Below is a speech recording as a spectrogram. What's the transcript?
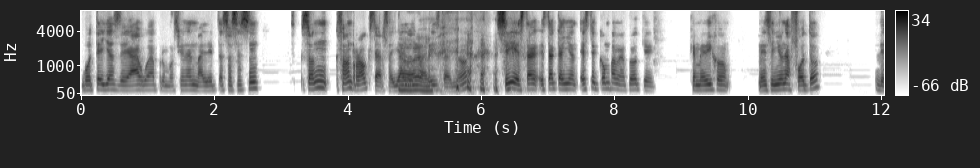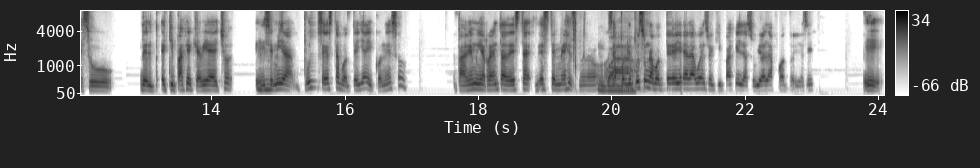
botellas de agua, promocionan maletas, o sea, son, son, son rockstars allá los baristas, ¿no? sí, está, está cañón. Este compa me acuerdo que, que me dijo, me enseñó una foto de su, del equipaje que había hecho y dice, mira, puse esta botella y con eso pagué mi renta de, esta, de este mes, ¿no? O sea, porque puso una botella de agua en su equipaje y la subió a la foto y así. Y,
